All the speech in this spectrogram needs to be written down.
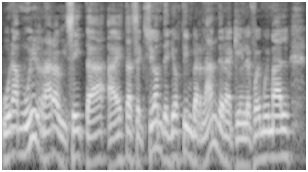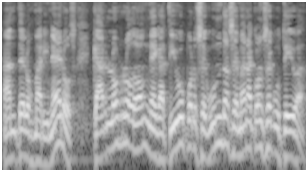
Una muy rara visita a esta sección de Justin Verlander, a quien le fue muy mal ante los marineros. Carlos Rodón, negativo por segunda semana consecutiva.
